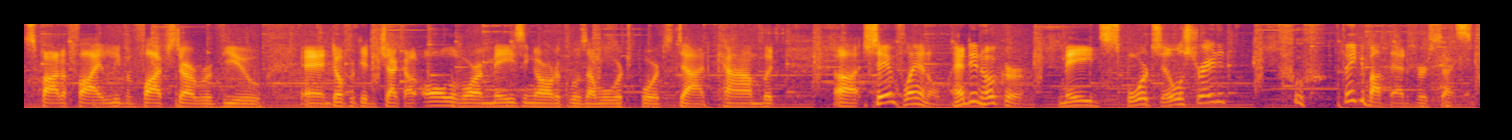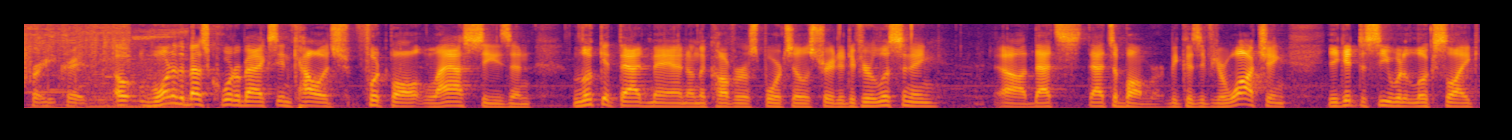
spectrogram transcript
Spotify. Leave a five star review. And don't forget to check out all of our amazing articles on WoodwardSports.com. But uh, Sam Flannel, Hendon Hooker made Sports Illustrated. Whew, think about that for a second. It's pretty crazy. Oh, one of the best quarterbacks in college football last season. Look at that man on the cover of Sports Illustrated. If you're listening, uh, that's that's a bummer because if you're watching, you get to see what it looks like.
